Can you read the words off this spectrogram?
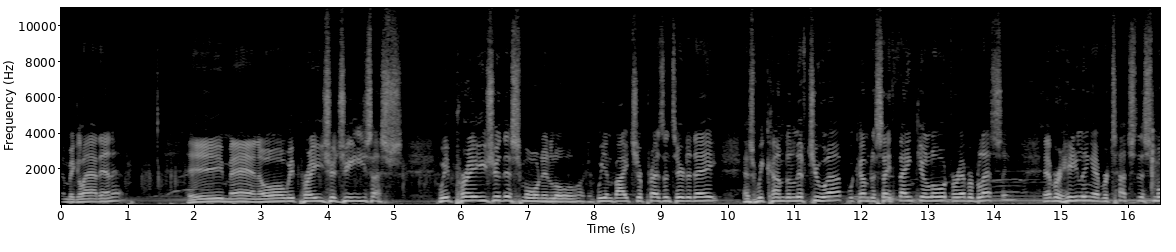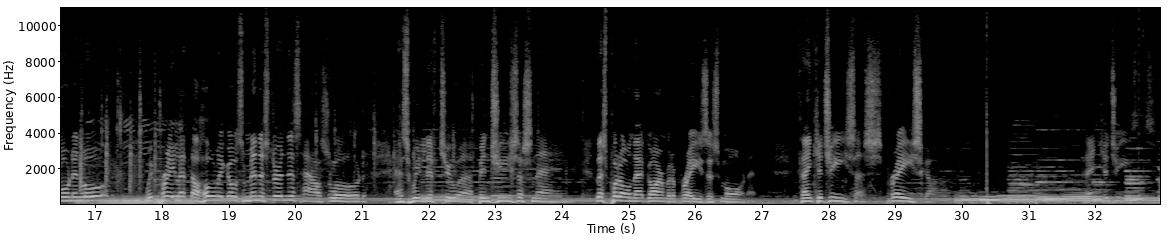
and be glad in it. Amen. Oh, we praise you, Jesus. We praise you this morning, Lord. We invite your presence here today as we come to lift you up. We come to say thank you, Lord, for ever blessing, ever healing, ever touch this morning, Lord. We pray let the Holy Ghost minister in this house, Lord, as we lift you up in Jesus' name. Let's put on that garment of praise this morning. Thank you, Jesus. Praise God. Thank you, Jesus.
